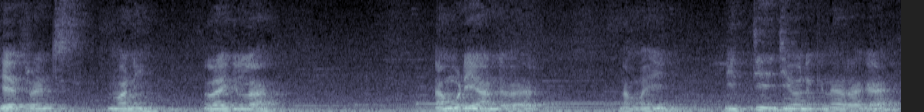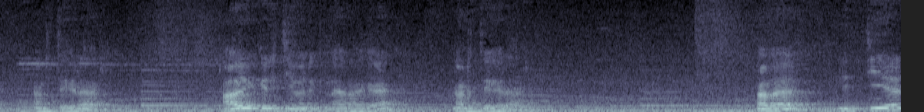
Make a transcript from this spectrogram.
டியர் ஃப்ரெண்ட்ஸ் மணி நல்லாயிருக்கீங்களா நம்முடைய ஆண்டவர் நம்மை நித்திய ஜீவனுக்கு நேராக நடத்துகிறார். ஆவிக்கிற ஜீவனுக்கு நேராக நடத்துகிறார். அவர் நித்திய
